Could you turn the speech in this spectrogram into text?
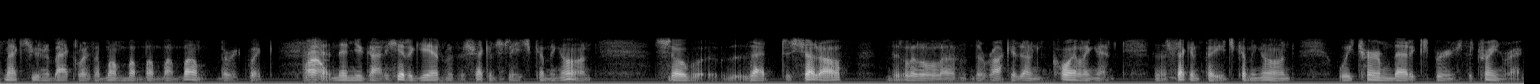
smacks you in the back with a bump, bump, bump, bump, bump, very quick. Wow. And then you got hit again with the second stage coming on. So uh, that to shut off the little uh, the rocket uncoiling and, and the second page coming on, we termed that experience the train wreck.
